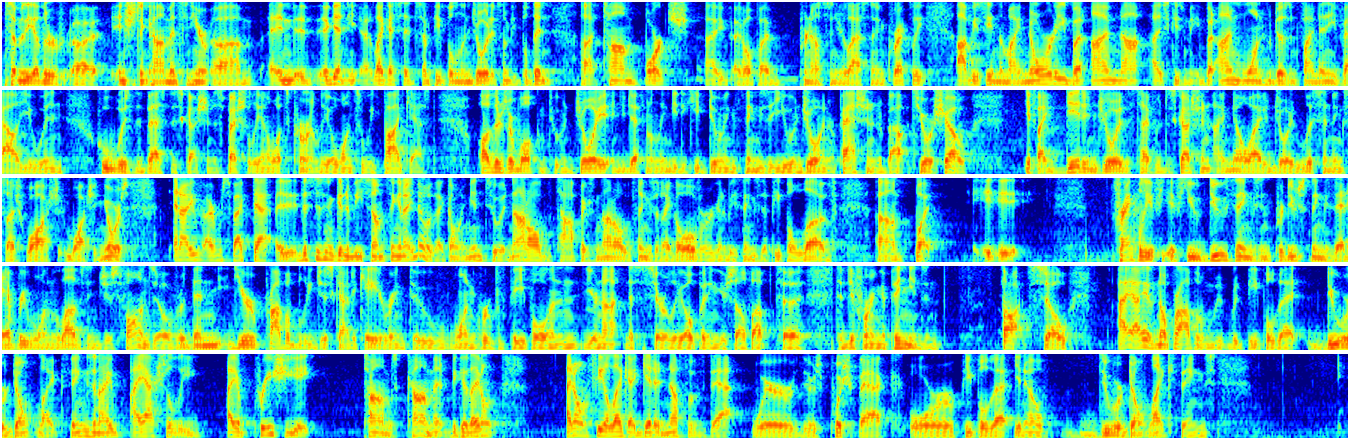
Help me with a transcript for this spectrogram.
some of the other uh, interesting comments in here. Um, and again, like I said, some people enjoyed it, some people didn't. Uh, Tom Barch, I, I, hope I'm pronouncing your last name correctly. Obviously in the minority, but I'm not. Uh, excuse me, but I'm one who doesn't find any value in who was the best discussion, especially on what's currently a once a week podcast. Others are welcome to enjoy it, and you definitely need to keep doing things that you enjoy and are passionate about. It's your show if I did enjoy this type of discussion, I know I'd enjoy listening slash watch, watching yours. And I, I respect that. This isn't going to be something, and I know that going into it, not all the topics, not all the things that I go over are going to be things that people love. Um, but it, it, frankly, if, if you do things and produce things that everyone loves and just fawns over, then you're probably just kind of catering to one group of people and you're not necessarily opening yourself up to, to differing opinions and thoughts. So I, I have no problem with, with people that do or don't like things, and I, I actually I appreciate Tom's comment because I don't I don't feel like I get enough of that where there's pushback or people that you know do or don't like things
